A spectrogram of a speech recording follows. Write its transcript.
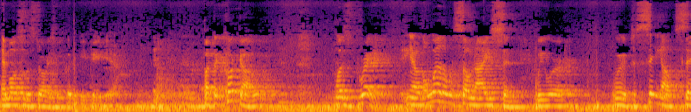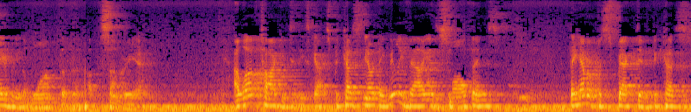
And most of the stories we couldn't repeat here. But the cookout was great. You know, the weather was so nice, and we were we were just sitting out savoring the warmth of the, of the summer air. I love talking to these guys because you know they really value the small things they have a perspective because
